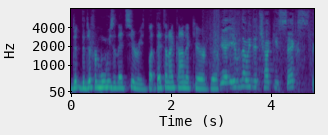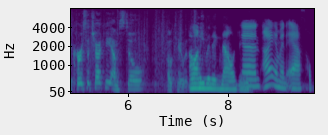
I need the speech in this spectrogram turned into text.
d- the different movies of that series, but that's an iconic character. Yeah, even though we did Chucky six, The Curse of Chucky, I'm still okay with it. I'm not even acknowledging it. And I am an asshole.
